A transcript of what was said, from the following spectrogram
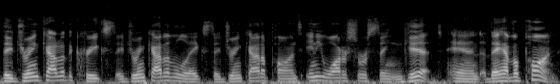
They drink out of the creeks, they drink out of the lakes, they drink out of ponds, any water source they can get. And they have a pond.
